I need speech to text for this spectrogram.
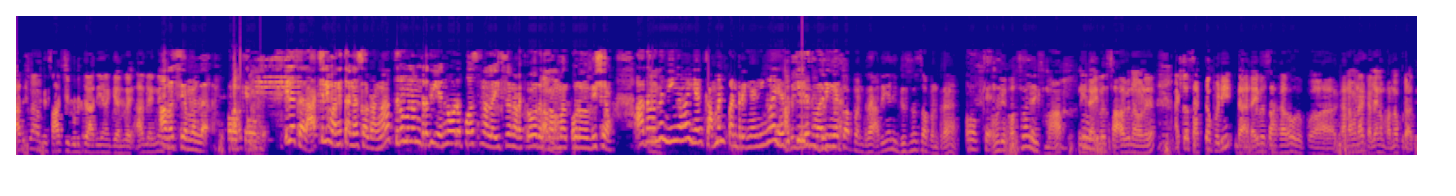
அதுக்கெல்லாம் அப்படி சாட்சி கொடுத்து அது எனக்கு அதுல என்ன? அவசியம் இல்ல ஓகே ஓகே இல்ல சார் ஆக்சுவலி வனிதா என்ன சொல்றாங்கன்னா திருமணம்ன்றது என்னோட பர்சனல் லைஃப்ல நடக்கிற ஒரு ஒரு விஷயம். அத வந்து நீங்க ஏன் கமெண்ட் பண்றீங்க? நீங்க எதுக்கு வரீங்க பண்ற? அதை ஏன் நீ பிசினஸ் பண்ற? ஓகே உன்னுடைய பர்சனல் லைஃப்மா நீ. டைவர்ஸ் ஆகுனவனு. ஆக்சுவலா சட்டப்படி டைவர்ஸ் ஆகாத ஒரு கணவனை கல்யாணம் பண்ணக்கூடாது.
